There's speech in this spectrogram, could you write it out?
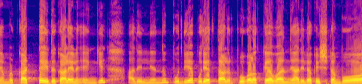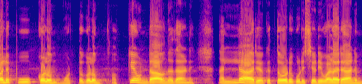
നമ്മൾ കട്ട് ചെയ്ത് കളയണം. എങ്കിൽ അതിൽ നിന്നും പുതിയ പുതിയ തളിർപ്പുകളൊക്കെ വന്ന് അതിലൊക്കെ ഇഷ്ടംപോലെ പൂക്കളും മൊട്ടുകളും ഒക്കെ ഉണ്ടാവുന്നതാണ്. നല്ല ആരോഗ്യത്തോടു കൂടി ചെടി വളരാനും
